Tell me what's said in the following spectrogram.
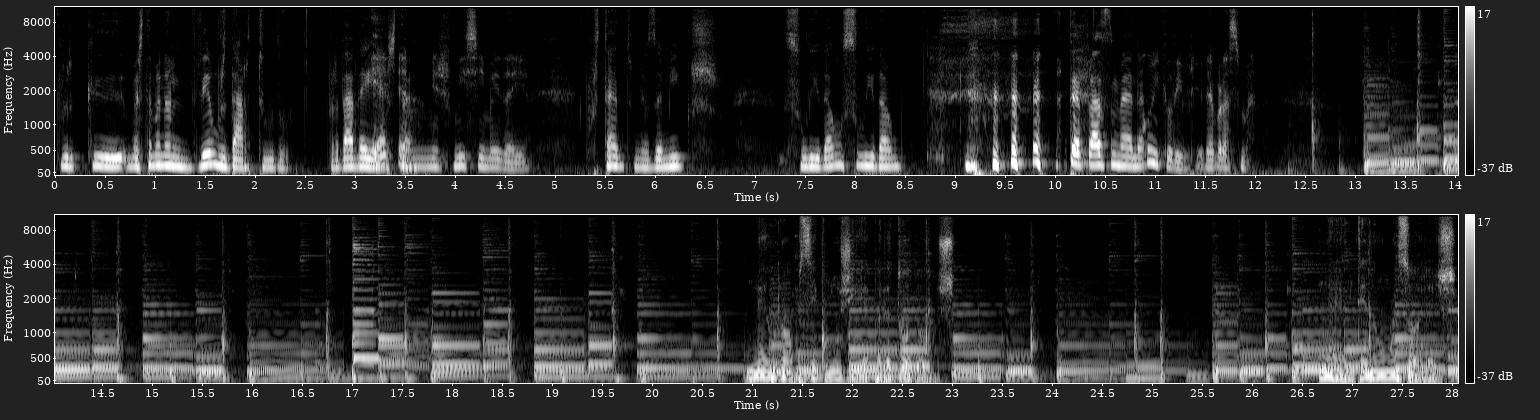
porque, mas também não lhe devemos dar tudo. A verdade é, é esta. É a mesmíssima ideia. Portanto, meus amigos, solidão, solidão. Até para a semana. Com equilíbrio. Até para a semana. Neuropsicologia para Todos. Na Antena 1 Horas,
